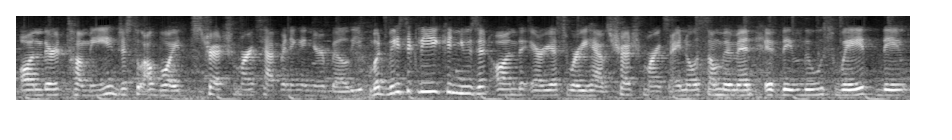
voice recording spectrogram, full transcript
on their tummy just to avoid stretch marks happening in your belly. But basically, you can use it on the areas where you have stretch marks. I know some women, if they lose weight, they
